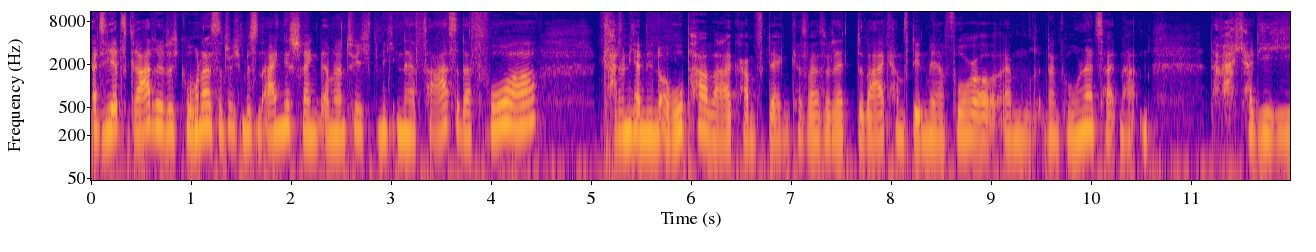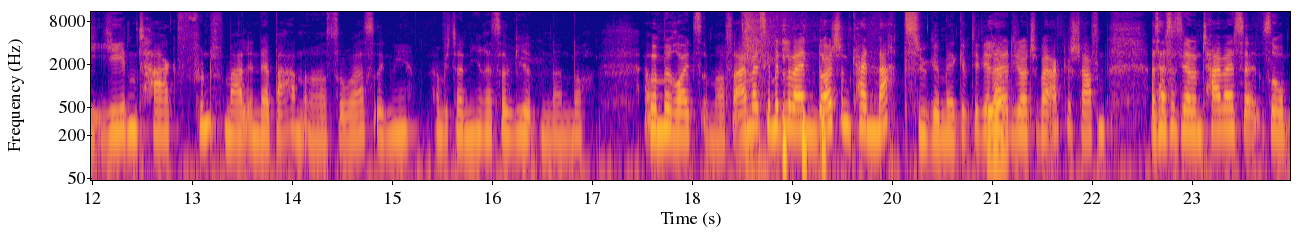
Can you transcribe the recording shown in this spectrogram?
also jetzt gerade durch Corona ist es natürlich ein bisschen eingeschränkt, aber natürlich bin ich in der Phase davor, gerade wenn ich an den Europawahlkampf denke, das war so der letzte Wahlkampf, den wir vor ähm, dann Corona-Zeiten hatten, da war ich halt je, jeden Tag fünfmal in der Bahn oder sowas. Irgendwie habe ich da nie reserviert und dann doch. Aber bereut es immer. Vor allem, weil es hier mittlerweile in Deutschland keine Nachtzüge mehr gibt. Die hat ja leider die Deutsche Bahn abgeschaffen. Das heißt, es ist ja dann teilweise so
